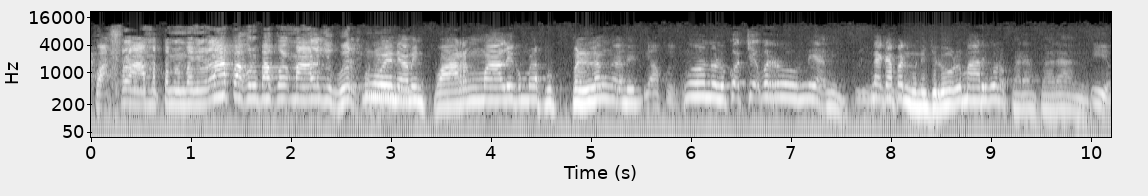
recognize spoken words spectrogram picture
Wah selamat temen-temen. Apa aku rupa kowe maling iki, Wir? Ngene Amin, bareng maling ku mlebu beleng Amin. Ya ya? Ngono lho kok cek werune Amin. Nek kapan nggone jero lemari ku ono barang-barang. Iya.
